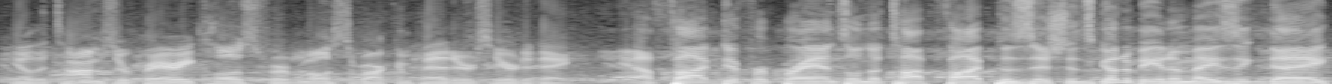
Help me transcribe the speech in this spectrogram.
you know the times are very close for most of our competitors here today. Yeah, five different brands on the top five positions. Going to be an amazing day,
